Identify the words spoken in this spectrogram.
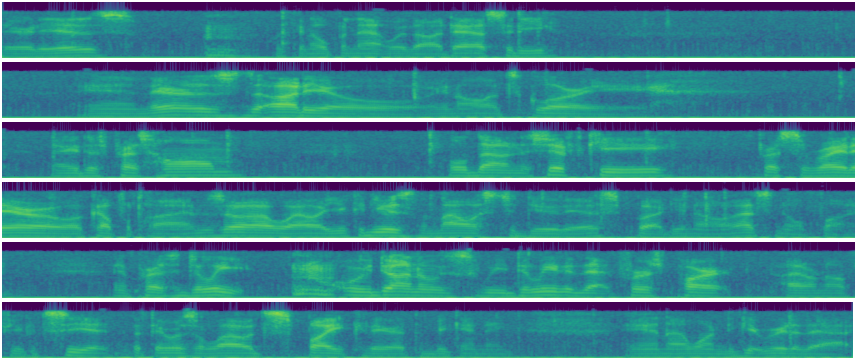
there it is. We can open that with Audacity. And there's the audio in all its glory. Now you just press home hold down the shift key press the right arrow a couple times oh well you could use the mouse to do this but you know that's no fun and press delete. what we've done is we deleted that first part. I don't know if you could see it, but there was a loud spike there at the beginning, and I wanted to get rid of that.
